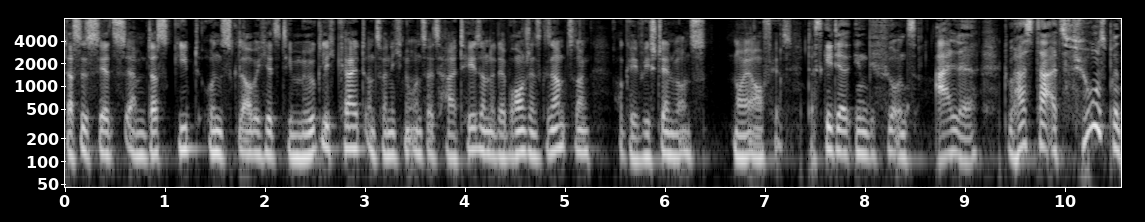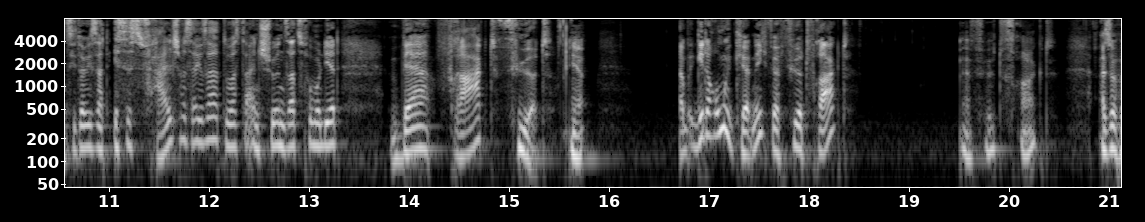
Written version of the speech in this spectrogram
das ist jetzt, ähm, das gibt uns, glaube ich, jetzt die Möglichkeit, und zwar nicht nur uns als HT, sondern der Branche insgesamt zu sagen, okay, wie stellen wir uns neu auf jetzt? Das gilt ja irgendwie für uns alle. Du hast da als Führungsprinzip, habe ich gesagt, ist es falsch, was er gesagt hat? Du hast da einen schönen Satz formuliert. Wer fragt, führt. Ja. Aber geht auch umgekehrt, nicht? Wer führt, fragt? Wer führt, fragt. Also,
